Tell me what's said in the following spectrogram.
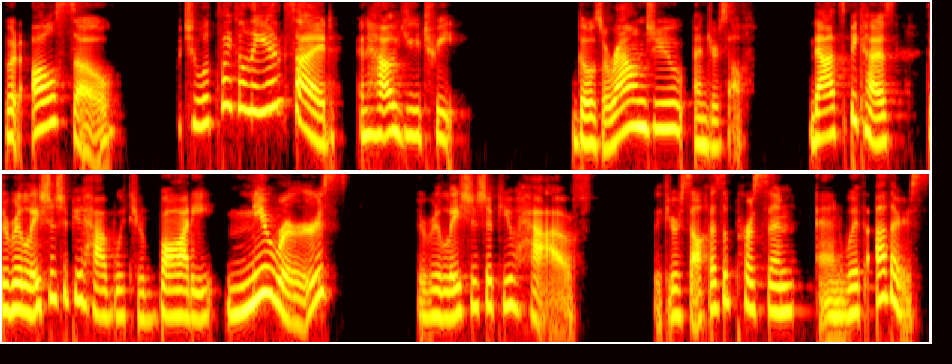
but also what you look like on the inside and how you treat those around you and yourself. That's because the relationship you have with your body mirrors the relationship you have with yourself as a person and with others.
